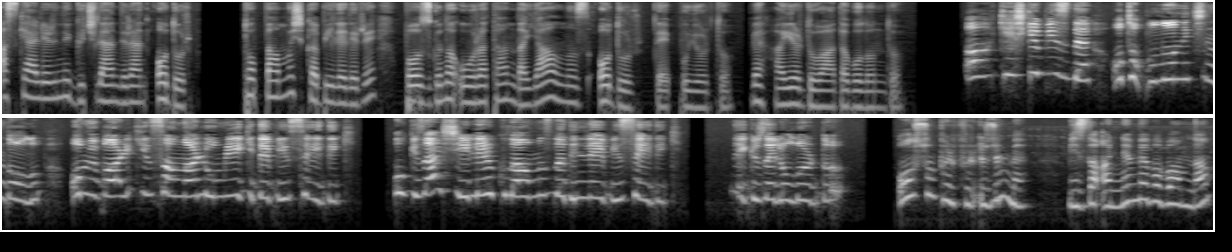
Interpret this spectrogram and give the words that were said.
Askerlerini güçlendiren odur toplanmış kabileleri bozguna uğratan da yalnız odur de buyurdu ve hayır duada bulundu. Ah keşke biz de o topluluğun içinde olup o mübarek insanlarla umreye gidebilseydik. O güzel şiirleri kulağımızla dinleyebilseydik. Ne güzel olurdu. Olsun Pırpır üzülme. Biz de annem ve babamdan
